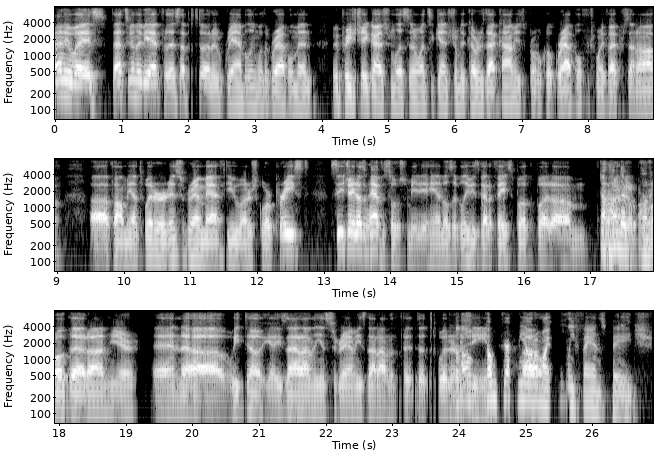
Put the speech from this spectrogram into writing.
anyways, that's going to be it for this episode of Gambling with a Grappleman. We appreciate you guys from listening. Once again, showmethecovers.com. Use the promo code GRAPPLE for 25% off. Uh, follow me on Twitter and Instagram, Matthew underscore Priest. CJ doesn't have the social media handles. I believe he's got a Facebook, but um, I'm we're not going to promote that on here. And uh, we don't. Yeah, he's not on the Instagram. He's not on the the Twitter Come, machine. come check me out Oh. on my OnlyFans page.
